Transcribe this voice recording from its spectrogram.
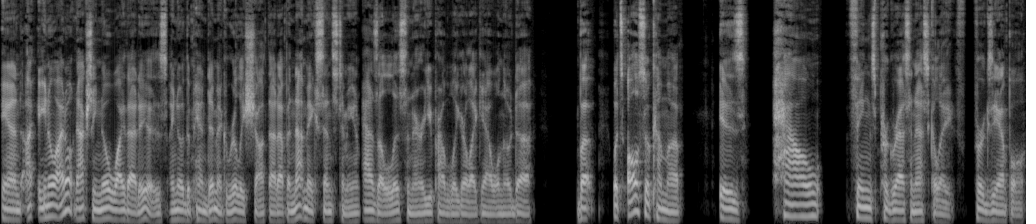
And I, you know, I don't actually know why that is. I know the pandemic really shot that up, and that makes sense to me. And as a listener, you probably are like, yeah, well, no, duh. But what's also come up is how things progress and escalate. For example,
